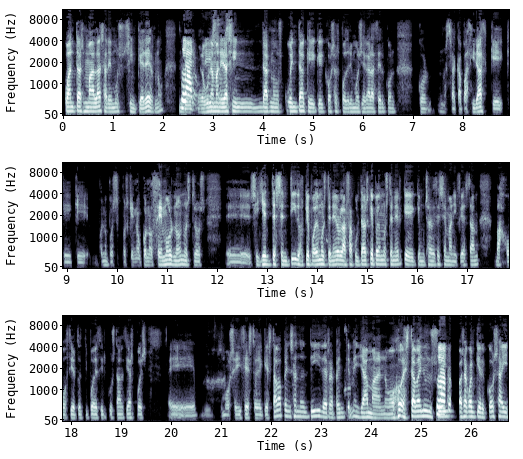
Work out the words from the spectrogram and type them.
cuántas malas haremos sin querer, ¿no? Claro. De, alguna manera sin darnos cuenta qué, cosas podremos llegar a hacer con, con nuestra capacidad que, que, que, bueno, pues, pues que no conocemos, ¿no? Nuestros eh, siguientes sentidos que podemos tener o las facultades que podemos tener que, muchas veces se manifiestan bajo cierto tipo de circunstancias, pues, eh, como se dice esto de que estaba pensando en ti y de repente me llaman o estaba en un sueño, pasa cualquier cosa y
